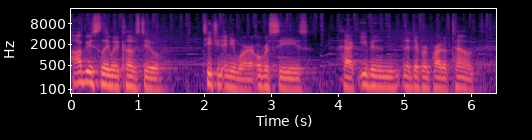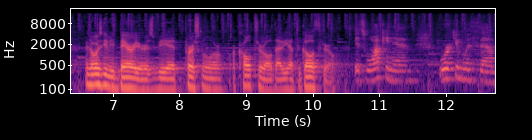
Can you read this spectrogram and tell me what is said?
Obviously, when it comes to teaching anywhere, overseas, heck, even in a different part of town, there's always going to be barriers, be it personal or, or cultural, that you have to go through. It's walking in, working with them,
